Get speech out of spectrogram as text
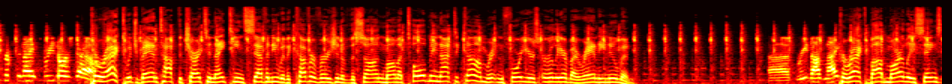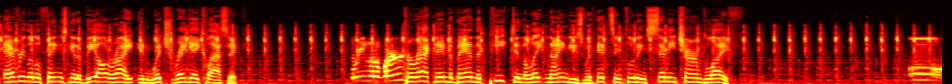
Kryptonite, Three Doors Down. Correct. Which band topped the charts in 1970 with a cover version of the song Mama Told Me Not to Come, written four years earlier by Randy Newman? Uh, Three Dog Night. Correct. Bob Marley sings Every Little Thing's Gonna Be Alright in which reggae classic? Three Little Birds. Correct. Name the band that peaked in the late 90s with hits including Semi Charmed Life. Oh.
